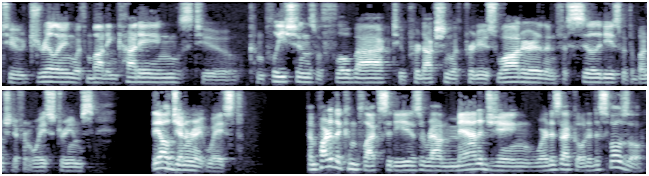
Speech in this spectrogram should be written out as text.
to drilling with mudding cuttings to completions with flowback to production with produced water, then facilities with a bunch of different waste streams. They all generate waste. And part of the complexity is around managing where does that go to disposal?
